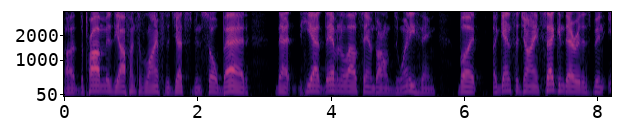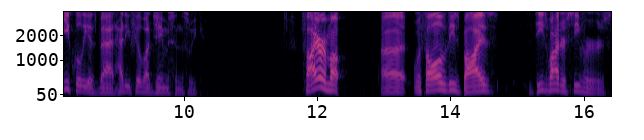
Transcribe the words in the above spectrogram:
Uh, the problem is the offensive line for the Jets has been so bad that he has they haven't allowed Sam Darnold to do anything. But against the Giants secondary that's been equally as bad, how do you feel about Jamison this week? Fire him up. Uh, with all of these buys, these wide receivers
